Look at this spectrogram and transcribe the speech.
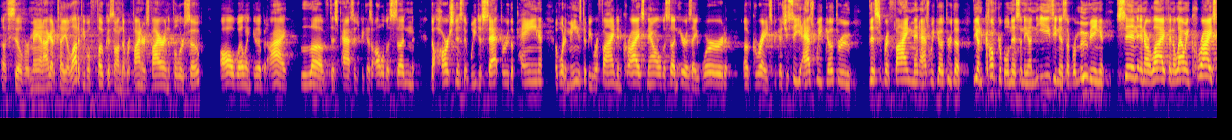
of silver. Man, I got to tell you, a lot of people focus on the refiner's fire and the fuller's soap, all well and good, but I love this passage because all of a sudden, the harshness that we just sat through, the pain of what it means to be refined in Christ, now all of a sudden, here is a word of grace. Because you see, as we go through this refinement as we go through the, the uncomfortableness and the uneasiness of removing sin in our life and allowing Christ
